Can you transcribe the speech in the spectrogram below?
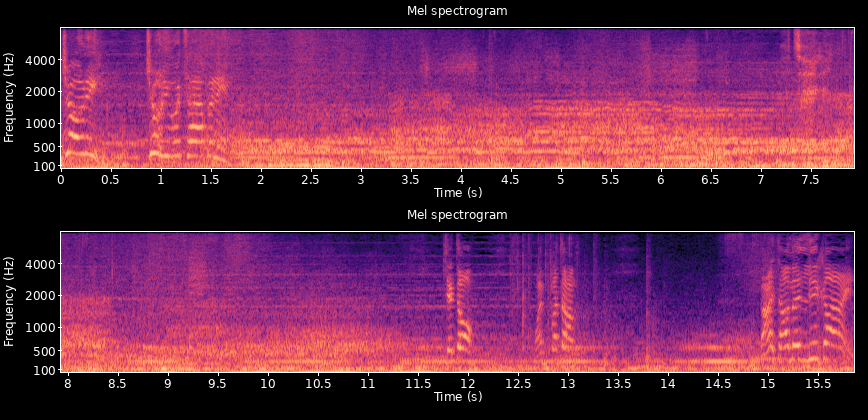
Jodie! Jodie, what's happening? 班长，带他们离开。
